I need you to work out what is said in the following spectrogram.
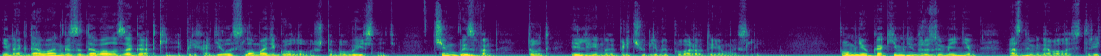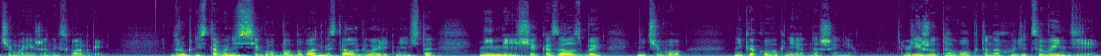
Иногда Ванга задавала загадки, и приходилось ломать голову, чтобы выяснить, чем вызван тот или иной причудливый поворот ее мыслей. Помню, каким недоразумением ознаменовалась встреча моей жены с Вангой – Вдруг ни с того ни с сего баба Ванга стала говорить нечто, не имеющее, казалось бы, ничего, никакого к ней отношения. Вижу того, кто находится в Индии.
